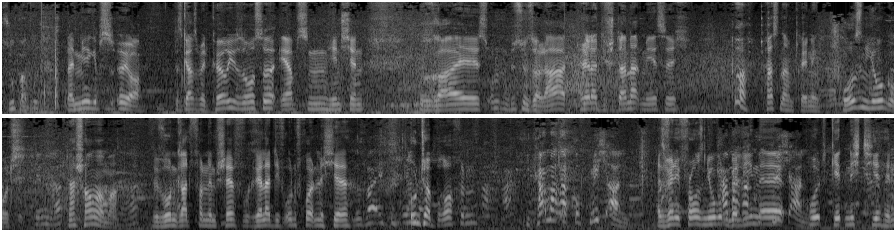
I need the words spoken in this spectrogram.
Super gut. Bei mir gibt es, äh, ja, das Ganze mit Currysoße, Erbsen, Hähnchen, Reis und ein bisschen Salat. Relativ standardmäßig. Ja, passt nach dem Training. Frozen Joghurt. Da schauen wir mal. Wir wurden gerade von dem Chef relativ unfreundlich hier unterbrochen. Die Kamera guckt mich an. Also wenn ihr Frozen Joghurt in Berlin äh, holt, geht nicht hier hin.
